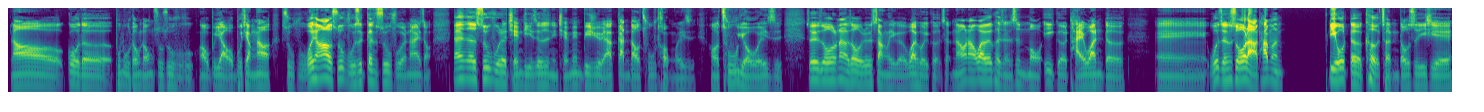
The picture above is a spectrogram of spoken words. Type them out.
然后过得普普通通、舒舒服服啊！我不要，我不想要舒服，我想要舒服是更舒服的那一种。但是舒服的前提就是你前面必须给他干到出桶为止哦，出油为止。所以说那个时候我就上了。这个外汇课程，然后呢外汇课程是某一个台湾的，诶、我只能说啦，他们丢的课程都是一些，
